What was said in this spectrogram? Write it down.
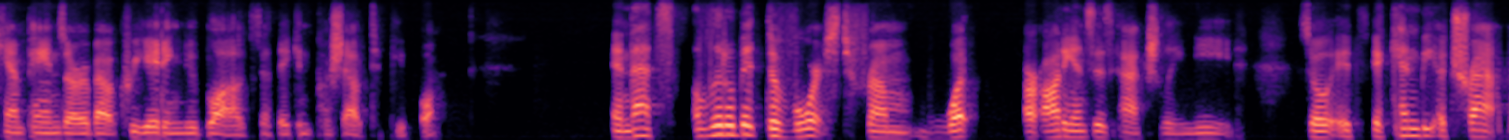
campaigns are about creating new blogs that they can push out to people. And that's a little bit divorced from what our audiences actually need. So it, it can be a trap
